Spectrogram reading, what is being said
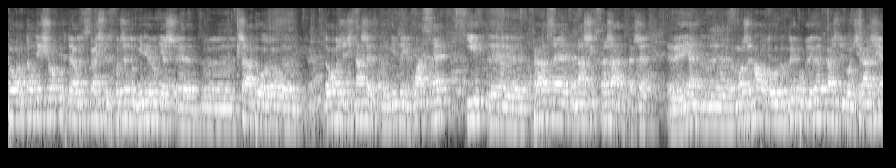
bo do tych środków, które uzyskaliśmy z budżetu gminy również e, e, trzeba było do, e, dołożyć nasze między innymi własne i pracę naszych strażaków. Także ja może mało to wypukliłem, w każdym bądź razie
